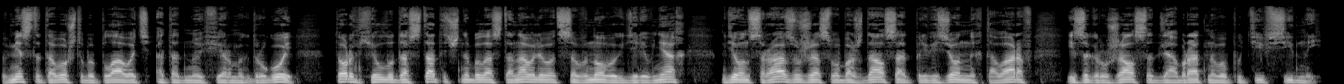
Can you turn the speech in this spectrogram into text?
Вместо того, чтобы плавать от одной фермы к другой, Торнхиллу достаточно было останавливаться в новых деревнях, где он сразу же освобождался от привезенных товаров и загружался для обратного пути в Сидней.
